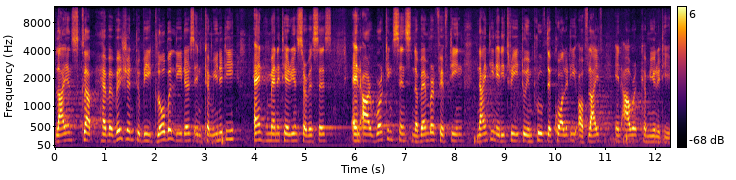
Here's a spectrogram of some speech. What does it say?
Lions Club, have a vision to be global leaders in community and humanitarian services and are working since November 15, 1983 to improve the quality of life in our community.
